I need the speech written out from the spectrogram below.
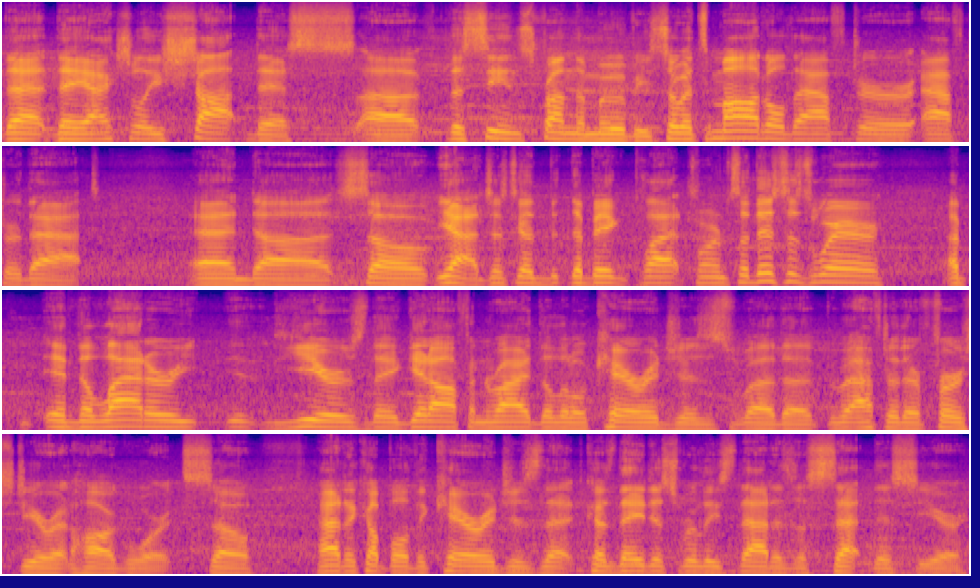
that they actually shot this uh, the scenes from the movie. So it's modeled after after that. And uh, so yeah, just the big platform. So this is where. Uh, in the latter years, they get off and ride the little carriages uh, the, after their first year at Hogwarts. So I had a couple of the carriages that because they just released that as a set this year.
